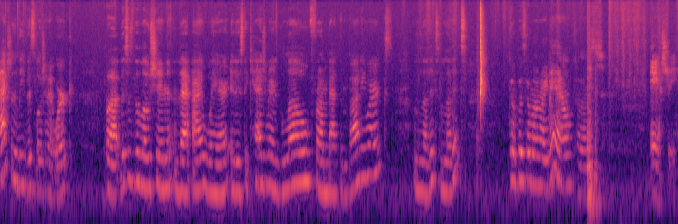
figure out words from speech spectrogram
I actually leave this lotion at work, but this is the lotion that I wear. It is the Cashmere Glow from Bath Body Works. Love it, love it. Gonna put some on right now because ashy.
